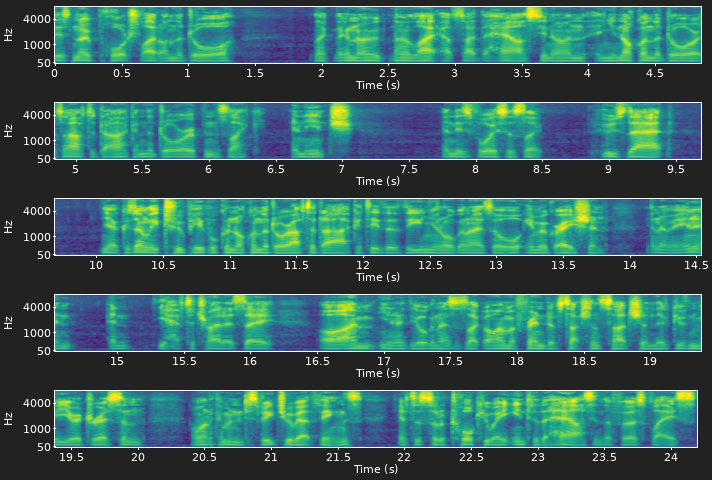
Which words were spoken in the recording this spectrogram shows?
there's no porch light on the door. Like there's no no light outside the house you know and, and you knock on the door it's after dark and the door opens like an inch. And this voice is like who's that you know because only two people can knock on the door after dark. It's either the union organizer or immigration. You know what i mean? And and you have to try to say oh i'm you know the organizer's like oh i'm a friend of such and such and they've given me your address and i want to come in to speak to you about things. You have to sort of talk your way into the house in the first place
